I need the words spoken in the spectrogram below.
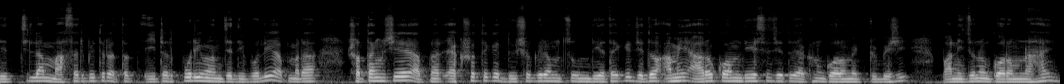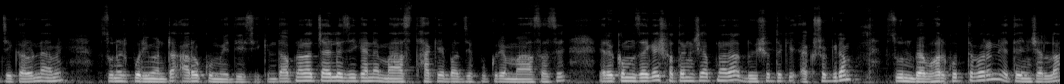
দিচ্ছিলাম মাছের ভিতরে, অর্থাৎ এইটার পরিমাণ যদি বলি, আপনারা শতাংশে আপনার একশো থেকে দুইশো গ্রাম চুন দিয়ে থাকি। যেহেতু আমি আরও কম দিয়েছি, যেহেতু এখন গরম একটু বেশি, পানির জন্য গরম না হয়, যে কারণে আমি চুনের পরিমাণটা আরও কমিয়ে দিয়েছি। কিন্তু আপনারা চাইলে যেখানে মাছ থাকে বা যে পুকুরে মাছ আছে। এরকম জায়গায় শতাংশে আপনারা দুইশো থেকে একশো গ্রাম চুন ব্যবহার করতে পারেন। এতে ইনশাল্লাহ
